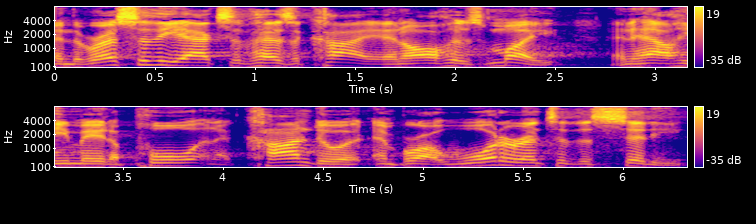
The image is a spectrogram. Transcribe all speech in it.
and the rest of the acts of Hezekiah and all his might, and how he made a pool and a conduit and brought water into the city,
